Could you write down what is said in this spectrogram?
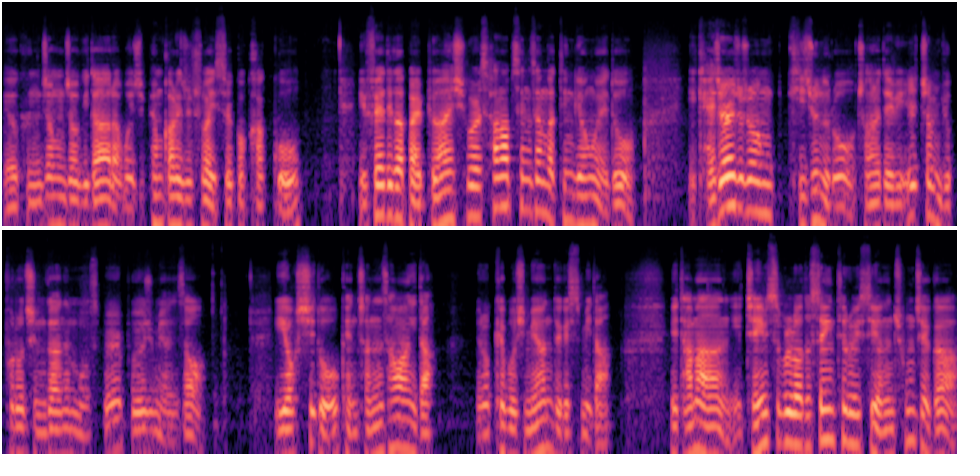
매우 긍정적이다라고 이제 평가를 해줄 수가 있을 것 같고 이 페드가 발표한 10월 산업 생산 같은 경우에도 이 계절 조정 기준으로 전월 대비 1.6% 증가하는 모습을 보여주면서 이 역시도 괜찮은 상황이다. 이렇게 보시면 되겠습니다. 이 다만 이 제임스 블러드 세인트루이스 연은 총재가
